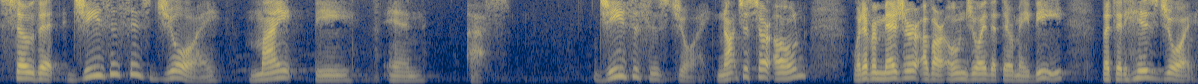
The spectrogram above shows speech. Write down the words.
so that Jesus' joy might be in us. Jesus' joy, not just our own, whatever measure of our own joy that there may be, but that his joy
